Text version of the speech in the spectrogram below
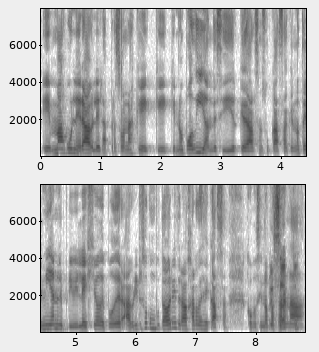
eh, más vulnerables, las personas que, que- que no podían decidir quedarse en su casa, que no tenían el privilegio de poder abrir su computadora y trabajar desde casa, como si no pasara Exacto. nada.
